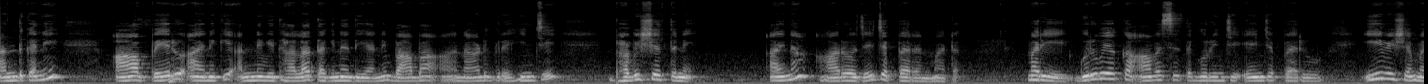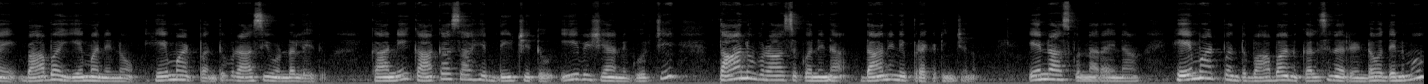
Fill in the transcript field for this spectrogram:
అందుకని ఆ పేరు ఆయనకి అన్ని విధాలా తగినది అని బాబా ఆనాడు గ్రహించి భవిష్యత్తుని ఆయన ఆ రోజే చెప్పారనమాట మరి గురువు యొక్క ఆవశ్యత గురించి ఏం చెప్పారు? ఈ విషయమై బాబా ఏమనెనో హేమాడ్ పంత్ వ్రాసి ఉండలేదు. కానీ కాకాసాహెబ్ దీక్షితు ఈ విషయాన్ని గురించి తాను వ్రాసుకొనిన దానిని ప్రకటించను. ఏం రాసుకున్నారు ఆయన హేమాడ్ పంత్ బాబాను కలిసిన రెండవ దినము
